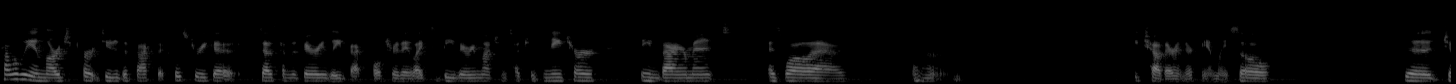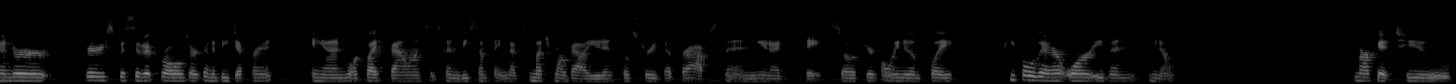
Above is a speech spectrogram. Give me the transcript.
probably in large part due to the fact that Costa Rica does have a very laid back culture. They like to be very much in touch with nature, the environment, as well as um, each other and their family. So the gender, very specific roles are going to be different, and work life balance is going to be something that's much more valued in Costa Rica perhaps than United States. So if you're going to employ people there or even, you know, market to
